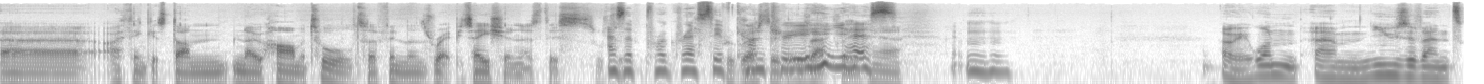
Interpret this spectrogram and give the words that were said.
uh, I think it's done no harm at all to Finland's reputation as this as a progressive, progressive country. Exactly, yes. Yeah. Mm-hmm. Okay, one um, news event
